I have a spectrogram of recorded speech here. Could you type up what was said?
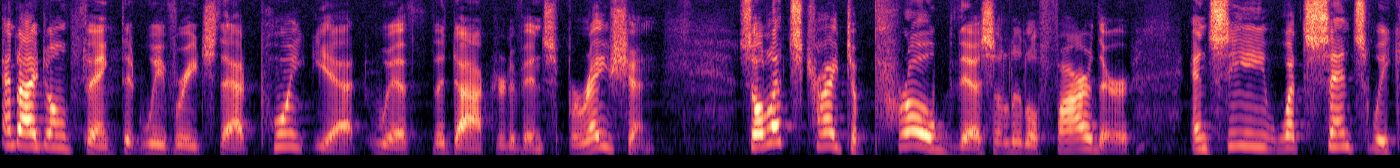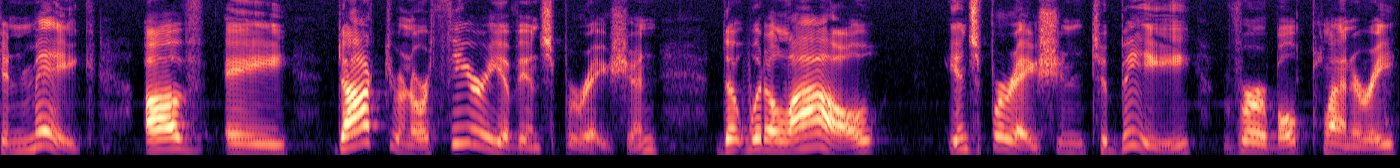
And I don't think that we've reached that point yet with the doctrine of inspiration. So let's try to probe this a little farther and see what sense we can make of a doctrine or theory of inspiration that would allow inspiration to be verbal, plenary,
